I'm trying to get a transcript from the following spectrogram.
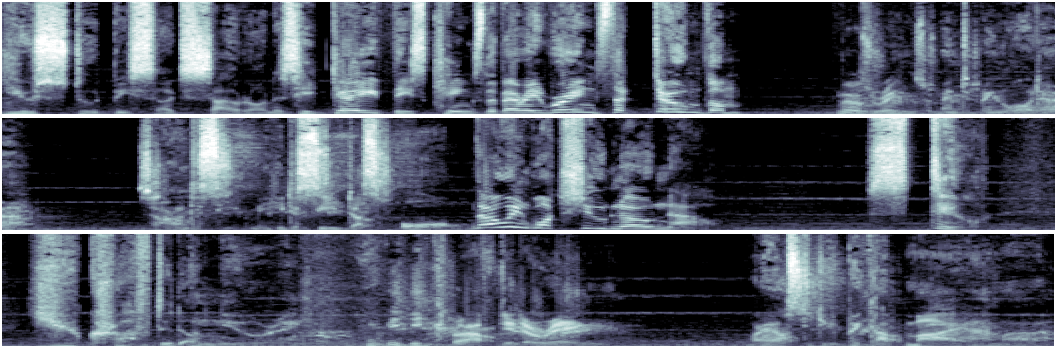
You stood beside Sauron as he gave these kings the very rings that doomed them! Those rings were meant to bring order. Sauron deceived me. He deceived us all. Knowing what you know now, still, you crafted a new ring. We crafted a ring. Why else did you pick up my hammer?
